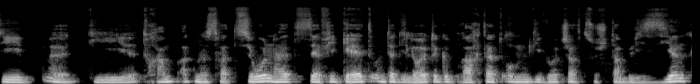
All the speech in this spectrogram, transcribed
die, äh, die Trump-Administration halt sehr viel Geld unter die Leute gebracht hat, um die Wirtschaft zu stabilisieren.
